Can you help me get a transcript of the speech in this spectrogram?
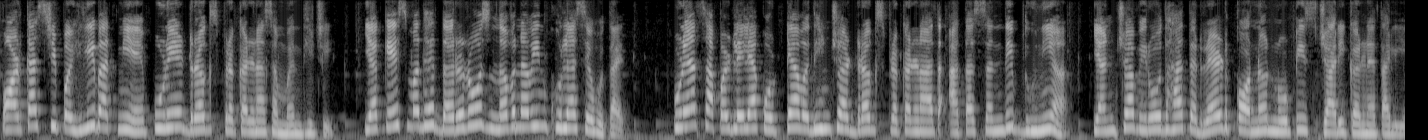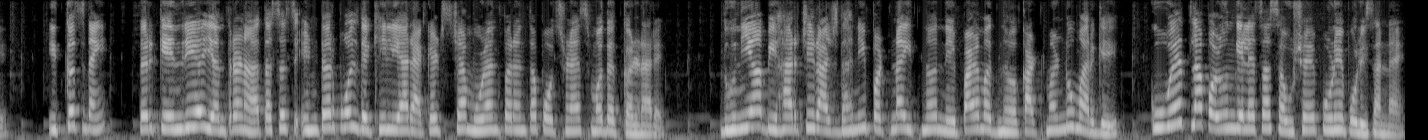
पॉडकास्टची पहिली बातमी आहे पुणे ड्रग्ज प्रकरणासंबंधीची. या केसमध्ये दररोज नवनवीन खुलासे होत आहेत. पुण्यात सापडलेल्या कोट्यावधींच्या ड्रग्ज प्रकरणात आता संदीप धुनिया यांच्या विरोधात रेड कॉर्नर नोटीस जारी करण्यात आली आहे. इतकंच नाही तर केंद्रीय यंत्रणा तसंच इंटरपोल देखील या रॅकेट्सच्या मुळांपर्यंत पोहोचण्यास मदत करणार आहे. धुनिया बिहारची राजधानी पटना इथनं नेपाळमधनं काठमांडू मार्गे कुवेतला पळून गेल्याचा संशय पुणे पोलिसांना आहे.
